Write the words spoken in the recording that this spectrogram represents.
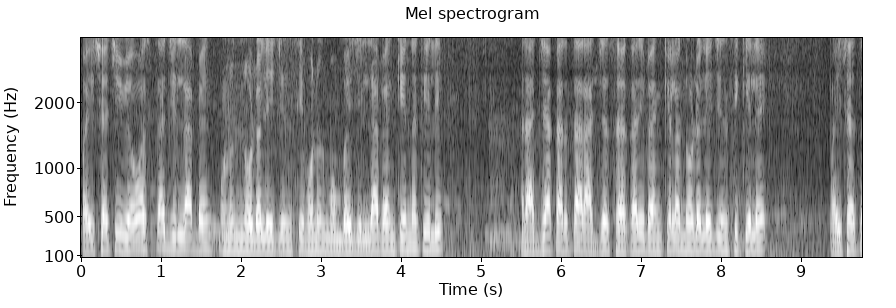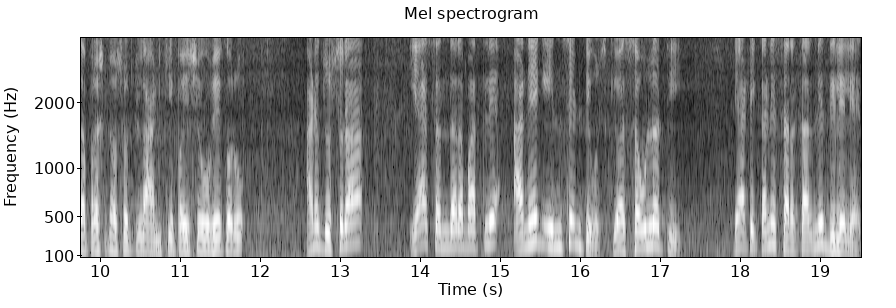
पैशाची व्यवस्था जिल्हा बँक म्हणून नोडल एजन्सी म्हणून मुंबई जिल्हा बँकेनं केली. राज्याकरता राज्य सहकारी बँकेला नोडल एजन्सी केलं. आहे पैशाचा प्रश्न सुटला आणखी पैसे उभे करू. आणि दुसरा या संदर्भातले अनेक इन्सेंटिव्ज किंवा सवलती या ठिकाणी सरकारने दिलेले आहेत.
